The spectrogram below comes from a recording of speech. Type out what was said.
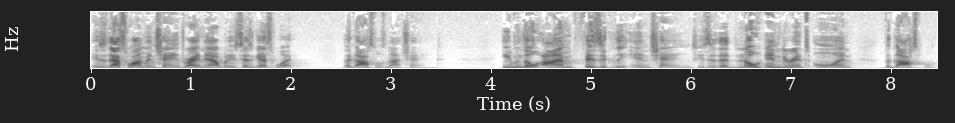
He says, that's why I'm in chains right now. But he says, guess what? The gospel's not chained. Even though I'm physically in chains, he says, there's no hindrance on the gospel.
